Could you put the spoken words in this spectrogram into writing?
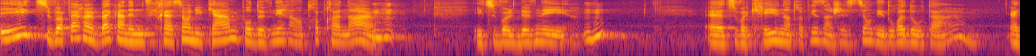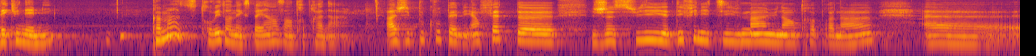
Et tu vas faire un bac en administration à l'UQAM pour devenir entrepreneur. Mm-hmm. Et tu vas le devenir. Euh, tu vas créer une entreprise en gestion des droits d'auteur avec une amie. Comment as-tu trouvé ton expérience d'entrepreneur? Ah, j'ai beaucoup aimé. En fait, euh, je suis définitivement une entrepreneur euh,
